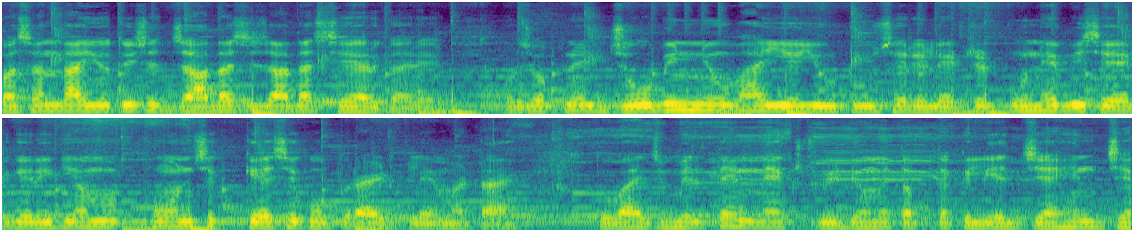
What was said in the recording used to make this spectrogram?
पसंद आई हो तो इसे ज़्यादा से ज़्यादा शेयर करें और जो अपने जो भी न्यू भाई है यूट्यूब से रिलेटेड उन्हें भी शेयर करें कि हम फ़ोन से कैसे कॉपीराइट क्लेम हटाएँ। तो गाइज़ मिलते हैं नेक्स्ट वीडियो में, तब तक के लिए जय हिंद, जय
